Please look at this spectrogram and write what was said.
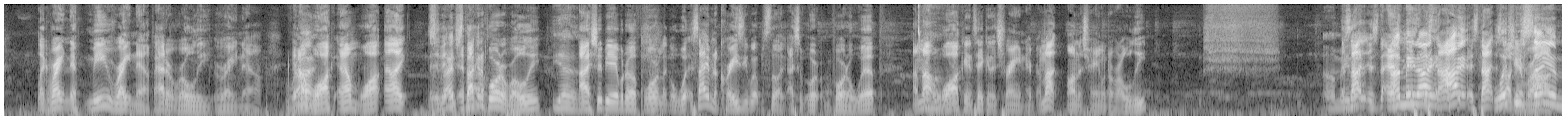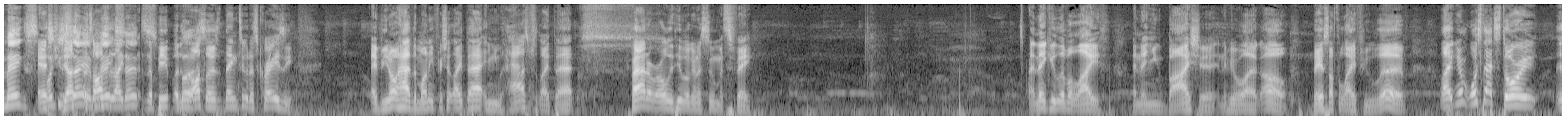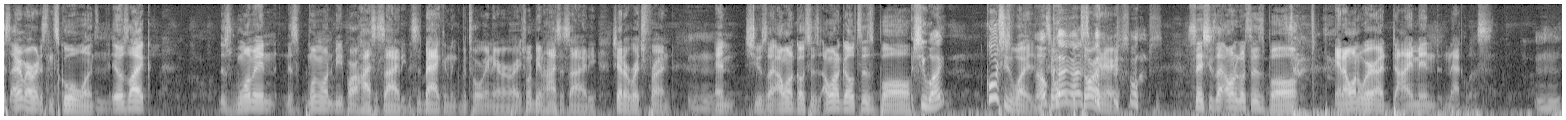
like right now, me right now, if I had a Rolly right now, and I'm walking, and I'm walking, like, if, if I can afford a Rolly, Yeah. I should be able to afford like a whip. It's not even a crazy whip, but still, like, I should afford a whip. I'm not Uh-huh. walking and taking a train. I'm not on a train with a Rolly. I mean, It's not. I- It's, it's, I mean, it's, I, it's not. I, it's not what you're saying makes It's what you're just. saying it's also makes like sense. the people. but It's also here's the thing too. That's crazy. If you don't have the money for shit like that, and you have some shit like that, if I had a Rolly, people are gonna assume it's fake. I think you live a life and then you buy shit, and then people are like, "Oh, based off the life you live." Like, what's that story? It's, I remember I read this in school once. Mm. It was like this woman, this woman wanted to be part of high society. This is back in the Victorian era, right? She wanted to be in high society. She had a rich friend, Mm-hmm. and she was like, "I want to go to this. I want to go to this ball." Is she white? Of course, she's white. Okay, Victor- I just- Victorian era. So she's like, "I want to go to this ball, and I want to wear a diamond necklace." Mm-hmm.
